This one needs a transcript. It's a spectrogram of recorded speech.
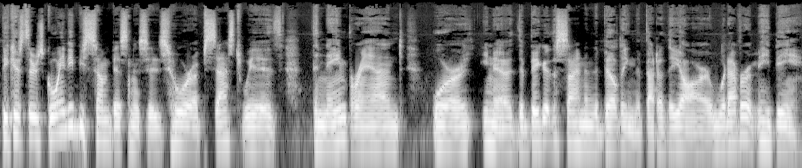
Because there's going to be some businesses who are obsessed with the name brand or, you know, the bigger the sign in the building, the better they are, whatever it may be.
